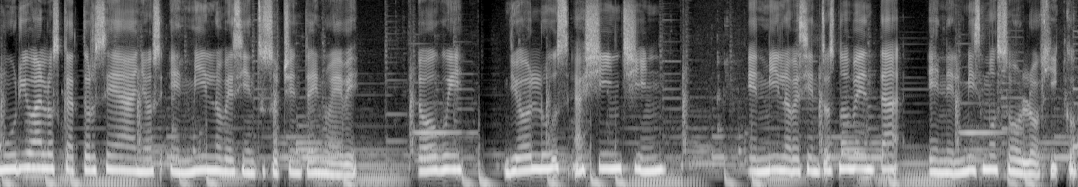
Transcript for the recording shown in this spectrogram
Murió a los 14 años en 1989. Towi dio luz a Xin Xin en 1990 en el mismo zoológico.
